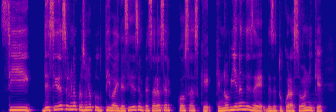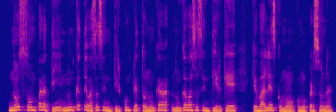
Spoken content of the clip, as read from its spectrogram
Si decides ser una persona productiva y decides empezar a hacer cosas que, que no vienen desde, desde tu corazón y que no son para ti, nunca te vas a sentir completo, nunca, nunca vas a sentir que, que vales como, como persona.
